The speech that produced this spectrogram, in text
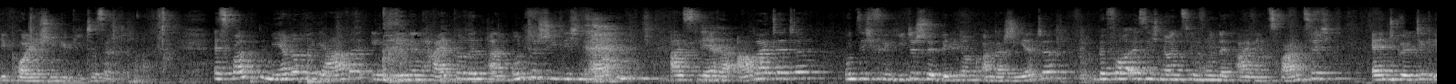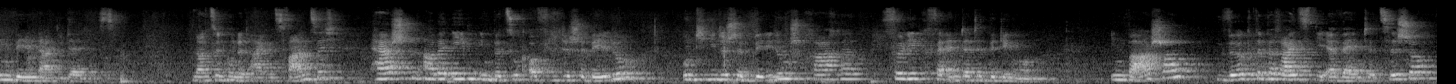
die polnischen Gebiete sind. Es folgten mehrere Jahre, in denen Halperin an unterschiedlichen Orten als Lehrer arbeitete und sich für jüdische Bildung engagierte, bevor er sich 1921 endgültig in Wilna niederließ. 1921 herrschten aber eben in Bezug auf jüdische Bildung und jüdische Bildungssprache völlig veränderte Bedingungen. In Warschau wirkte bereits die erwähnte Zischow,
